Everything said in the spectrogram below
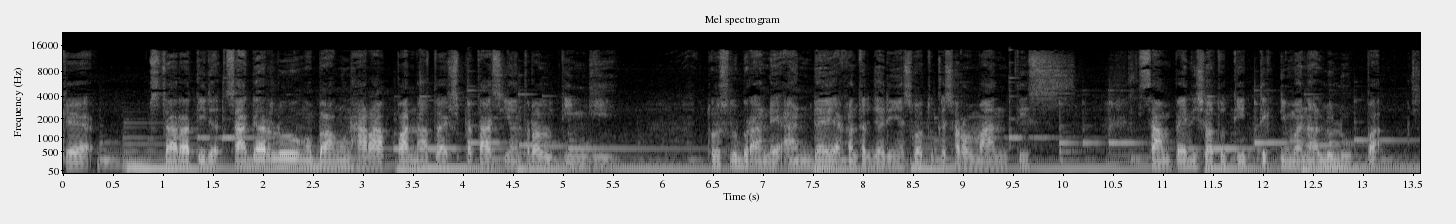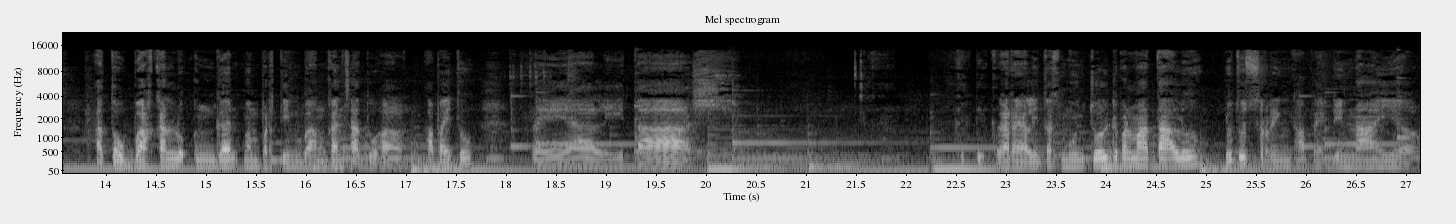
Kayak secara tidak sadar lu ngebangun harapan atau ekspektasi yang terlalu tinggi terus lu berandai-andai akan terjadinya suatu kisah romantis sampai di suatu titik di mana lu lupa atau bahkan lu enggan mempertimbangkan satu hal. Apa itu? Realitas ketika realitas muncul di depan mata lu lu tuh sering apa ya denial.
